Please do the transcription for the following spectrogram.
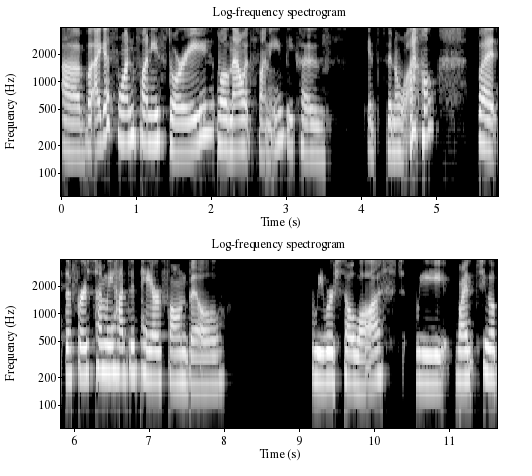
Uh, but I guess one funny story, well, now it's funny because it's been a while. But the first time we had to pay our phone bill, we were so lost. We went to a,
